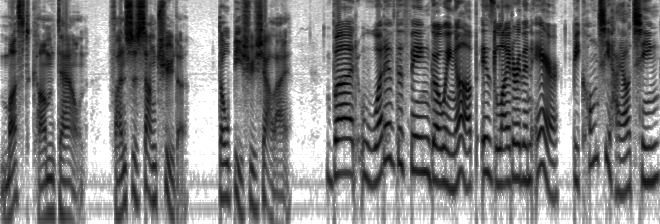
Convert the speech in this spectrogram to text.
must come down. 凡是上去的，都必须下来。 But what if the thing going up is lighter than air? 比空气还要轻?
